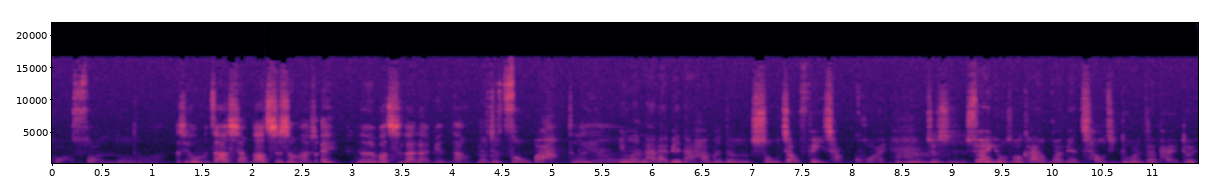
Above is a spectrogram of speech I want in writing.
划算了。对啊，而且我们只要想不到吃什么，说哎，那要不要吃来来便当？那就走吧。对呀、啊，因为来来便当他们的手脚非常快，嗯，就是虽然有时候看外面超级多人在排队，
